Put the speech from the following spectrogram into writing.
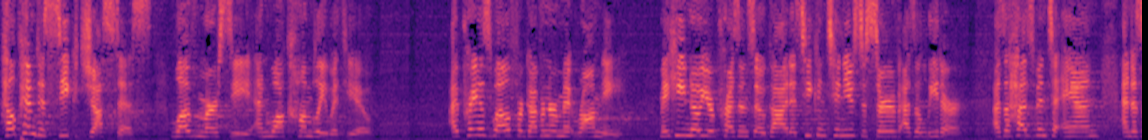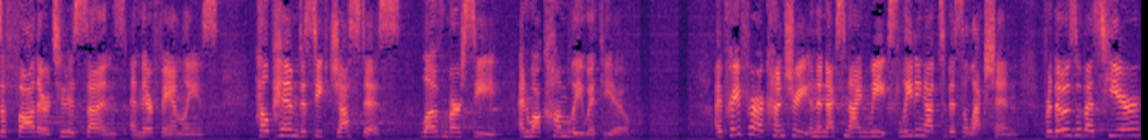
Help him to seek justice, love mercy, and walk humbly with you. I pray as well for Governor Mitt Romney. May he know your presence, O God, as he continues to serve as a leader, as a husband to Ann, and as a father to his sons and their families. Help him to seek justice, love mercy, and walk humbly with you. I pray for our country in the next nine weeks leading up to this election, for those of us here,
